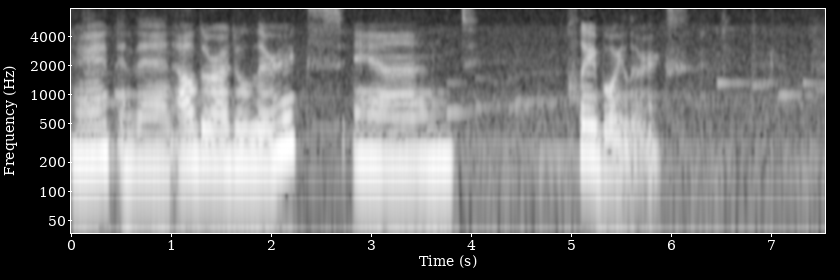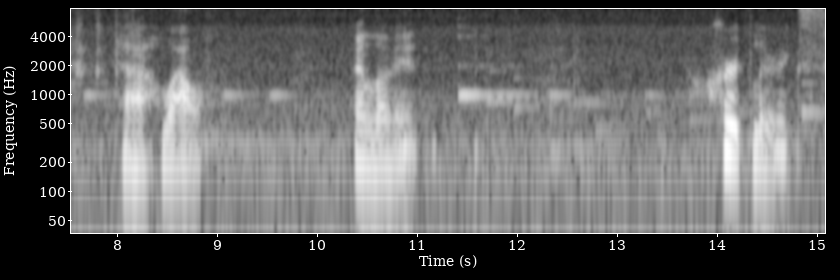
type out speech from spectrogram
right and then Eldorado lyrics and Playboy lyrics ah wow I love it Hurt lyrics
